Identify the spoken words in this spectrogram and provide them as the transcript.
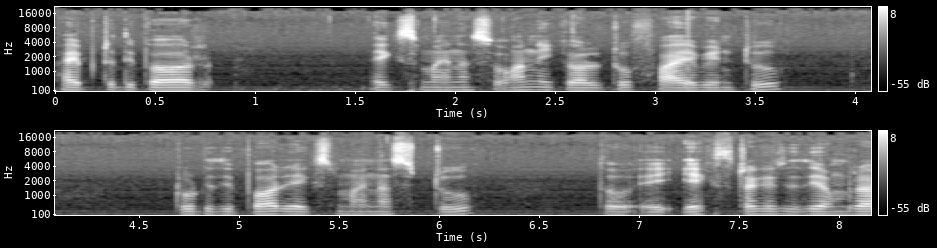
five to the power x minus one equal to five into two to the power x minus two তো এই এক্সটাকে যদি আমরা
